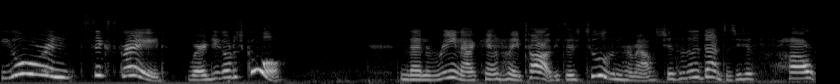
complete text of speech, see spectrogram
you're in sixth grade. Where did you go to school? And then Raina can't really talk because there's tools in her mouth. She says, The dentist. She says, How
